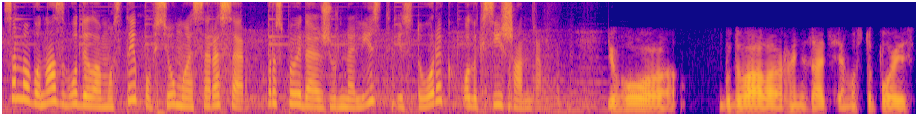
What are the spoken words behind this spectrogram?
Саме вона зводила мости по всьому СРСР, розповідає журналіст, історик Олексій Шандра. Його будувала організація Мостопоїзд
